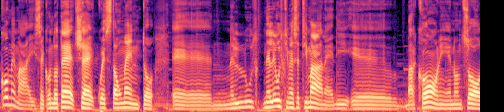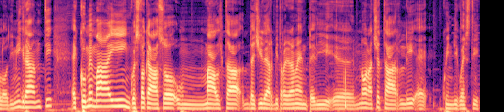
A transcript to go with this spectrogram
Come mai secondo te c'è questo aumento eh, nelle ultime settimane di eh, barconi e non solo di migranti e come mai in questo caso Malta decide arbitrariamente di eh, non accettarli e quindi questi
